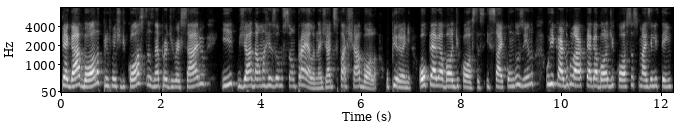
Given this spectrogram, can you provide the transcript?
pegar a bola, principalmente de costas, né, para o adversário e já dar uma resolução para ela, né? Já despachar a bola. O Pirani ou pega a bola de costas e sai conduzindo, o Ricardo Goulart pega a bola de costas, mas ele tem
